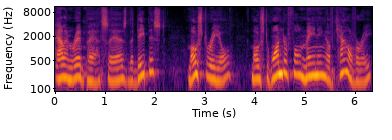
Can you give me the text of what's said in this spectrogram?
Alan Redpath says the deepest, most real, most wonderful meaning of Calvary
